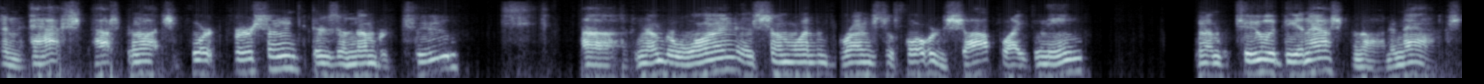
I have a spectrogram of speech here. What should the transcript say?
an ast- astronaut support person is a number two. Uh, number one is someone runs the forward shop like me. Number two would be an astronaut, an ast.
